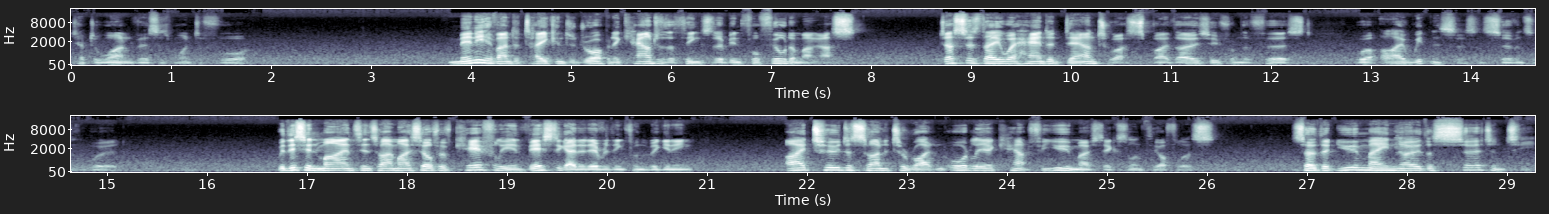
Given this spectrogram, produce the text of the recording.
chapter 1, verses 1 to 4. Many have undertaken to draw up an account of the things that have been fulfilled among us, just as they were handed down to us by those who from the first were eyewitnesses and servants of the word. With this in mind, since I myself have carefully investigated everything from the beginning, I too decided to write an orderly account for you, most excellent Theophilus so that you may know the certainty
